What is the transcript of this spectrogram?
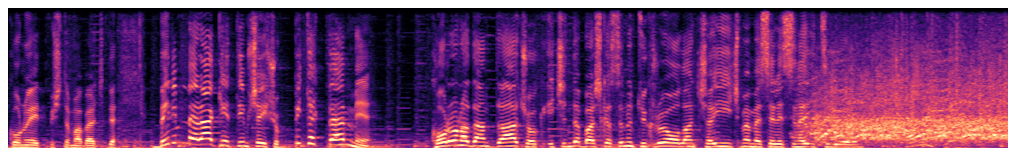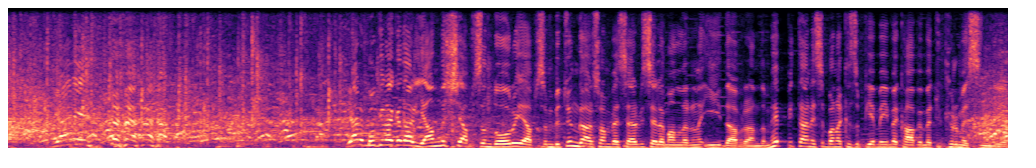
konu etmiştim habercikte. Benim merak ettiğim şey şu. Bir tek ben mi? Koronadan daha çok içinde başkasının tükrüğü olan çayı içme meselesine itiliyorum. Ha? Yani... yani bugüne kadar yanlış yapsın, doğru yapsın. Bütün garson ve servis elemanlarına iyi davrandım. Hep bir tanesi bana kızıp yemeğime kahveme tükürmesin diye.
